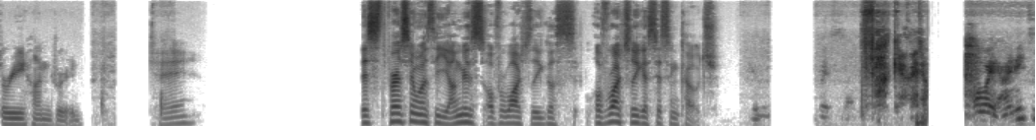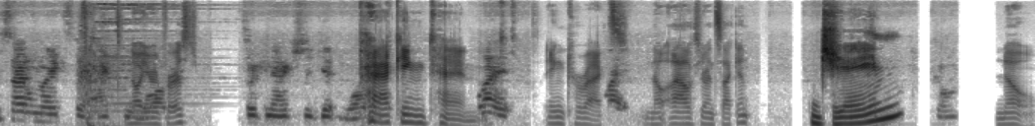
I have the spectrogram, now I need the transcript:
three hundred. Okay. This person was the youngest Overwatch League Overwatch League assistant coach. Fuck, I don't. Oh wait, I need to settle next to actually No, you're in first. so we can actually get water. Packing ten. But Incorrect. No, Alex, you're in second. Jane? No.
